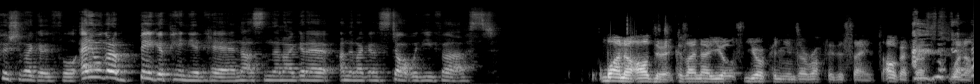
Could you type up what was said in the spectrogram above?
who should I go for? Anyone got a big opinion here? And that's and then I'm gonna and then I'm gonna start with you first. Why not? I'll do it because I know your your opinions are roughly the same. So I'll go first. Why not?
